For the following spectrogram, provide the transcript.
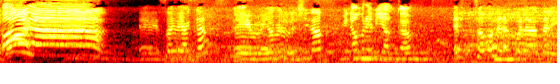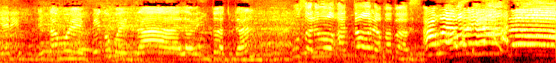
¡Hola! Eh, soy Bianca, eh, mi nombre es Regina, Mi nombre es Bianca. Eh, somos de la Escuela Talighieri, estamos en Peco por entrar al laberinto natural.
